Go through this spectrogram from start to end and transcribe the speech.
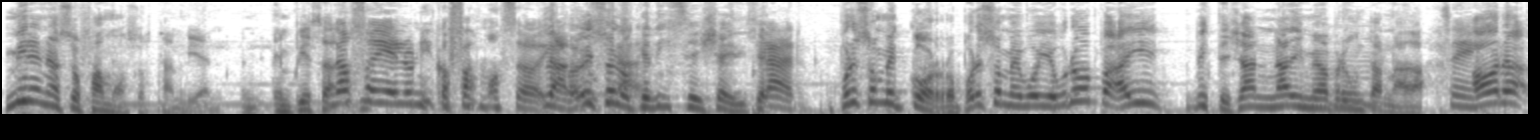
miren a esos famosos también. Empieza... No soy el único famoso. Claro, eso es lo que dice Jay. Dice, Claro. por eso me corro, por eso me voy a Europa, ahí, viste, ya nadie me va a preguntar nada. sí. Ahora,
